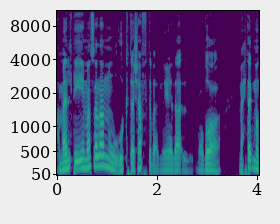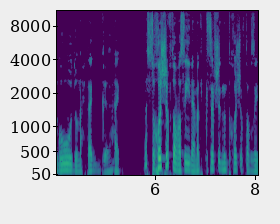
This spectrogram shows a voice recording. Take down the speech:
عملت إيه مثلا واكتشفت بقى إن هي لأ الموضوع محتاج مجهود ومحتاج حاجة. بس خش في تفاصيل يعني ما تتكسفش إن أنت تخش في تفاصيل.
